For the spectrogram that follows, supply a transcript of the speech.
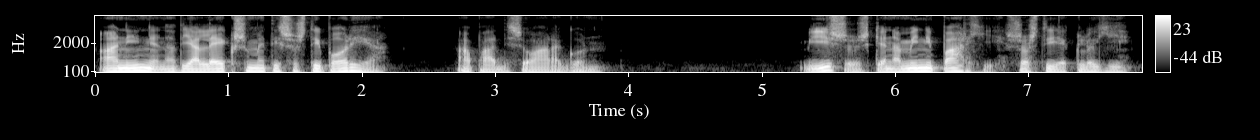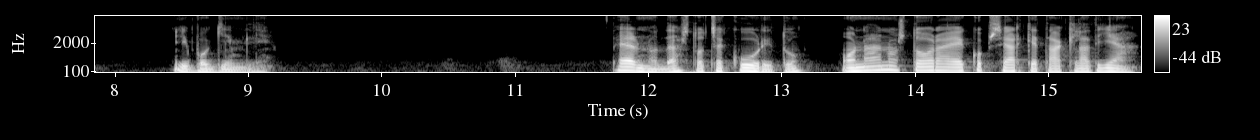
αν είναι να διαλέξουμε τη σωστή πορεία, απάντησε ο Άραγκον. Ίσως και να μην υπάρχει σωστή εκλογή, είπε ο Γκίμλι. Παίρνοντας το τσεκούρι του, ο Νάνος τώρα έκοψε αρκετά κλαδιά.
